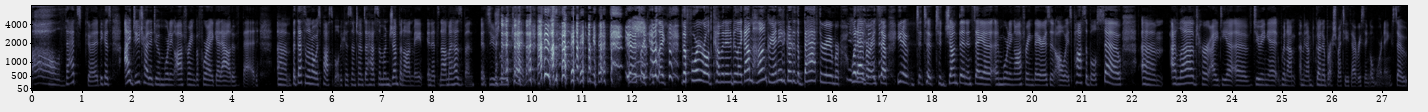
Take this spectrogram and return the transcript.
Oh, that's good because I do try to do a morning offering before I get out of bed, um, but that's not always possible because sometimes I have someone jumping on me and it's not my husband; it's usually a kid. It's like- you know, it's like it's like the four year old coming in and be like, "I'm hungry. I need to go to the bathroom or whatever." And so, you know, to to, to jump in and say a, a morning offering there isn't always possible. So, um, I loved her idea of doing it when I'm. I mean, I'm going to brush my teeth every single morning. So,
